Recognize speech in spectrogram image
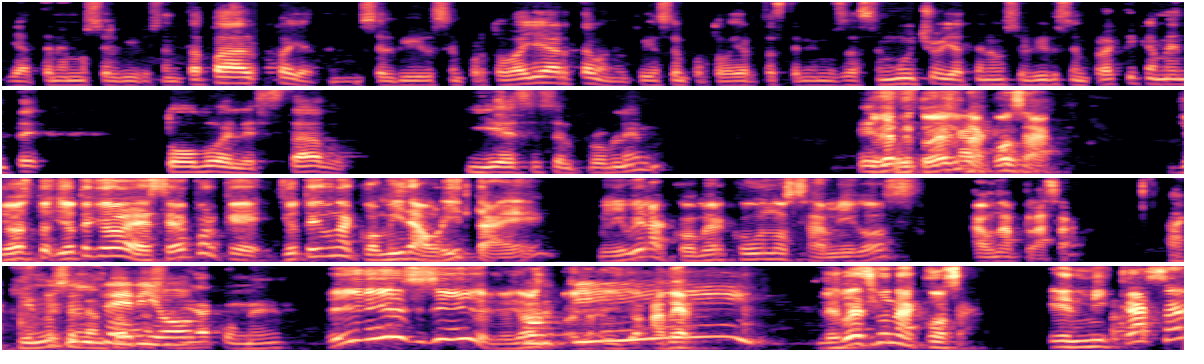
ya tenemos el virus en Tapalpa, ya tenemos el virus en Puerto Vallarta, bueno, el en Puerto Vallarta tenemos hace mucho, ya tenemos el virus en prácticamente todo el estado. Y ese es el problema. Fíjate, tú una cosa. Yo, yo te quiero agradecer porque yo tengo una comida ahorita, ¿eh? Me iba a ir a comer con unos amigos a una plaza. ¿A quién no se le antoja ir a comer? Sí, sí, sí. a ver, les voy a decir una cosa en mi casa,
